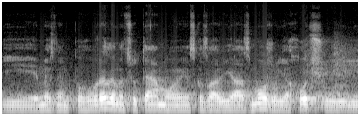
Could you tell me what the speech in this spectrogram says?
І ми з ним поговорили на цю тему. Він сказав, я зможу, я хочу і,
